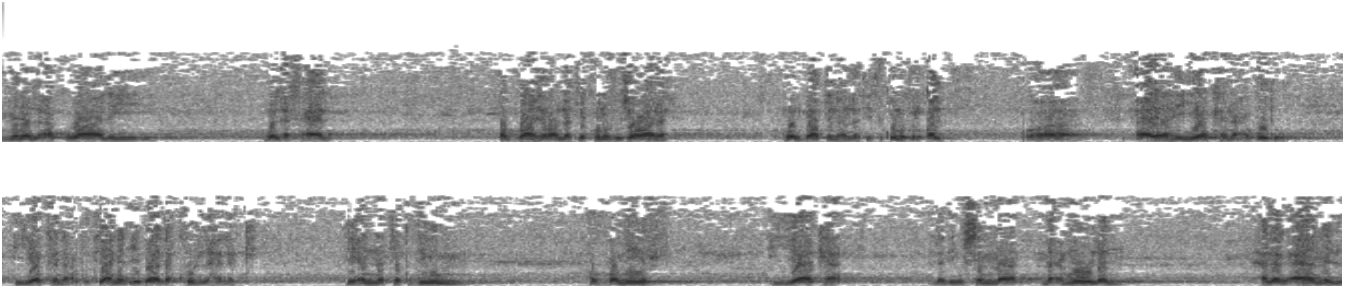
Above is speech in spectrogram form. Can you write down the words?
من الأقوال والأفعال الظاهرة التي تكون في الجوارح والباطنة التي تكون في القلب. والآية إياك نعبد إياك نعبد يعني العبادة كلها لك لأن تقديم الضمير إياك الذي يسمى معمولا على العامل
